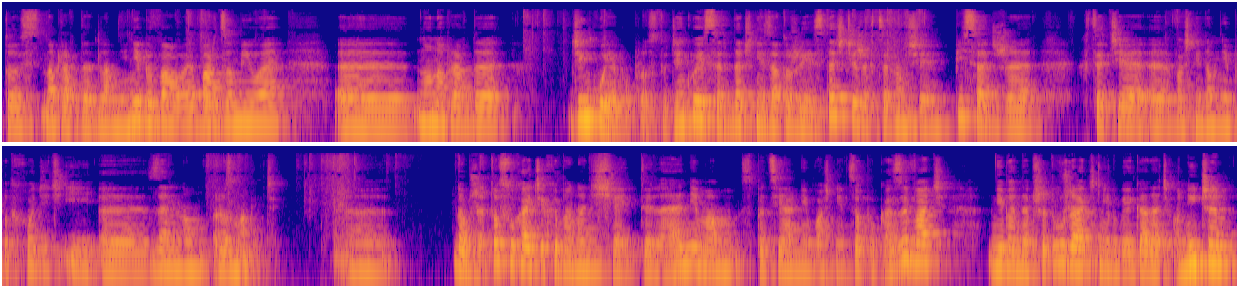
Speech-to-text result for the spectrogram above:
To jest naprawdę dla mnie niebywałe, bardzo miłe. E, No naprawdę dziękuję po prostu. Dziękuję serdecznie za to, że jesteście, że chcę Wam się pisać, że chcecie e, właśnie do mnie podchodzić i ze mną rozmawiać. Dobrze, to słuchajcie, chyba na dzisiaj tyle. Nie mam specjalnie właśnie co pokazywać. Nie będę przedłużać, nie lubię gadać o niczym.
